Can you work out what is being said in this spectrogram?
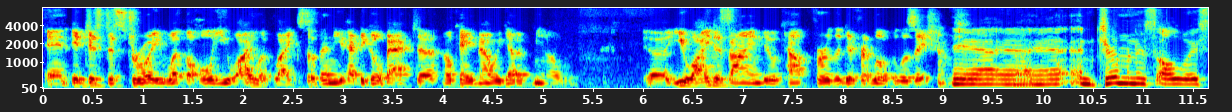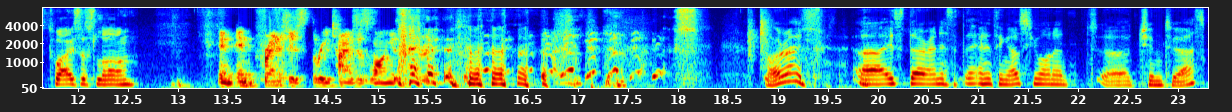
and it just destroyed what the whole UI looked like. So then you had to go back to okay, now we got to you know. Uh, UI design to account for the different localizations. Yeah, yeah, yeah. And German is always twice as long. And, and French is three times as long as German. All right. Uh, is there any, anything else you wanted uh, Jim to ask?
